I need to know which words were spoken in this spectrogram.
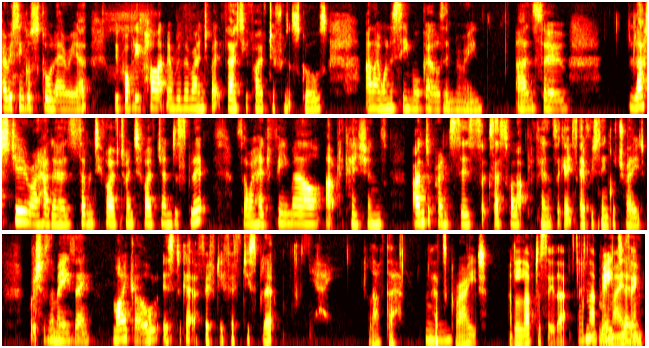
every single school area. We probably partner with around about 35 different schools, and I want to see more girls in marine. And so last year I had a 75 25 gender split. So I had female applications and apprentices, successful applicants against every single trade, which was amazing. My goal is to get a 50 50 split. Yay. Love that. Mm-hmm. That's great. I'd love to see that. Wouldn't that be Me amazing?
